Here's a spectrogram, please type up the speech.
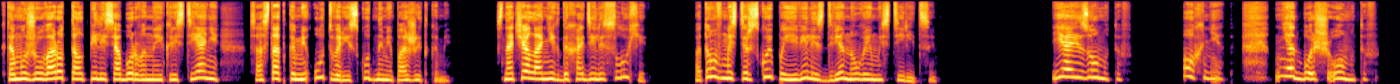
К тому же у ворот толпились оборванные крестьяне с остатками утвари и скудными пожитками. Сначала о них доходили слухи, потом в мастерской появились две новые мастерицы. «Я из омутов. Ох, нет, нет больше омутов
